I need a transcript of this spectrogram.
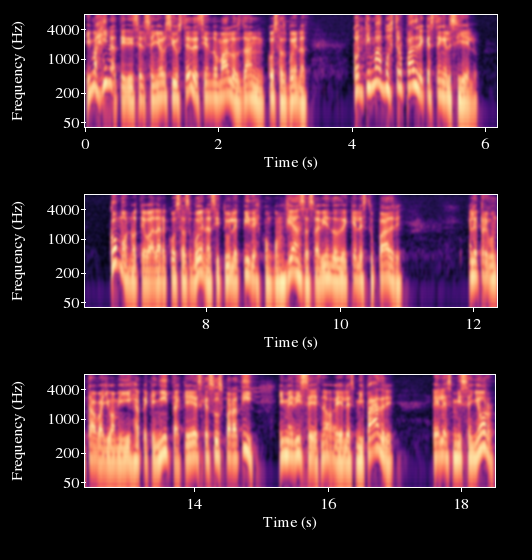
Imagínate, dice el Señor, si ustedes siendo malos dan cosas buenas, continúa vuestro Padre que está en el cielo. ¿Cómo no te va a dar cosas buenas si tú le pides con confianza, sabiendo de que Él es tu Padre? Le preguntaba yo a mi hija pequeñita, ¿qué es Jesús para ti? Y me dice, no, Él es mi Padre, Él es mi Señor.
